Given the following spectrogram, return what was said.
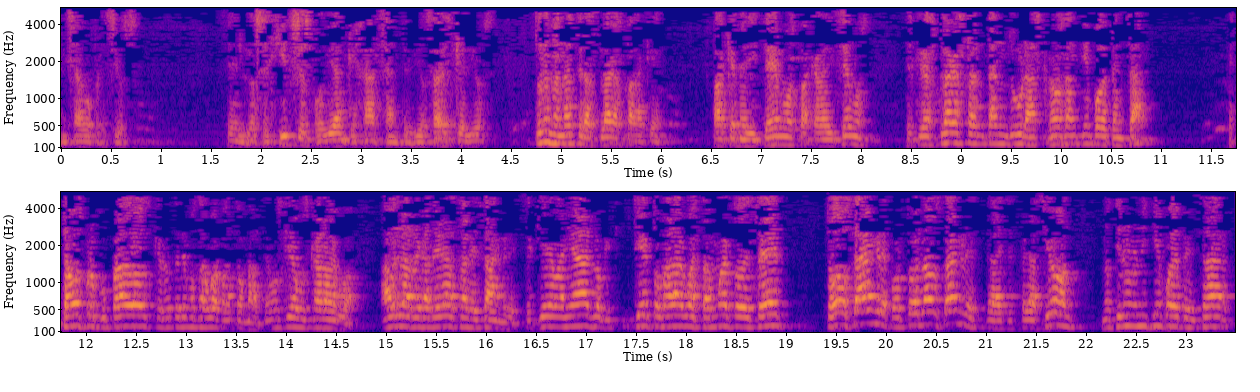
Dice algo precioso. los egipcios podían quejarse ante Dios. ¿Sabes qué, Dios? Tú nos mandaste las plagas para qué? Para que meditemos, para que analicemos. Es que las plagas están tan duras que no nos dan tiempo de pensar. Estamos preocupados que no tenemos agua para tomar. Tenemos que ir a buscar agua. Abre la regadera, sale sangre. Se quiere bañar, lo que quiere tomar agua está muerto de sed. Todo sangre, por todos lados sangre. La desesperación. No tiene uno ni tiempo de pensar.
